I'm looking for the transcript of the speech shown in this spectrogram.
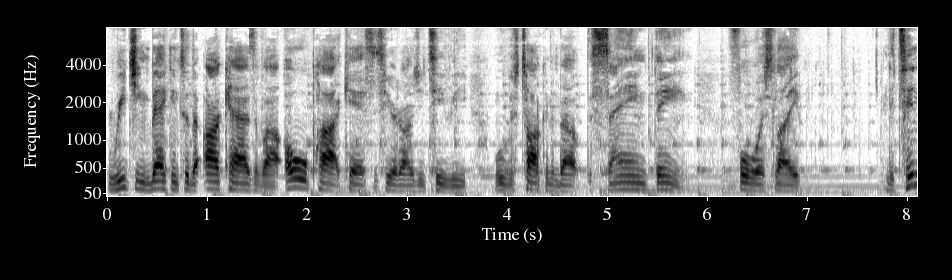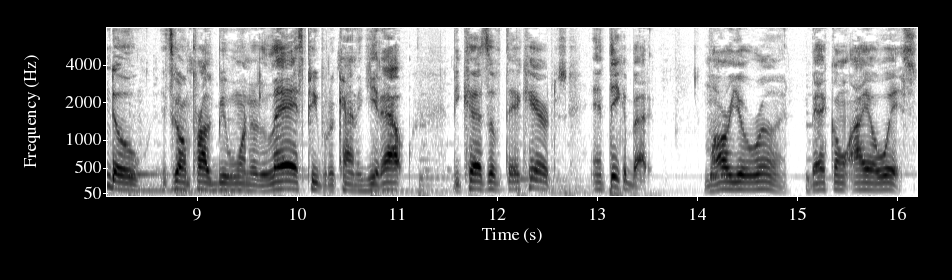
reaching back into the archives of our old podcasts here at RGTV, we was talking about the same thing. For us, like Nintendo is gonna probably be one of the last people to kind of get out because of their characters. And think about it, Mario Run back on iOS.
